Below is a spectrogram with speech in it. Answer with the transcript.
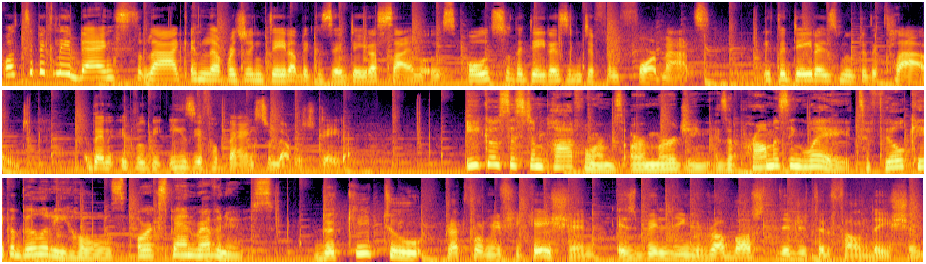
Well, typically banks lag in leveraging data because they're data silos. Also, the data is in different formats. If the data is moved to the cloud, then it will be easier for banks to leverage data. Ecosystem platforms are emerging as a promising way to fill capability holes or expand revenues. The key to platformification is building robust digital foundation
